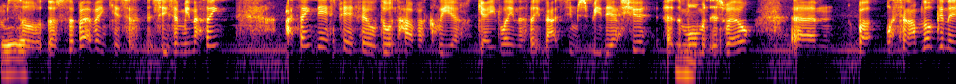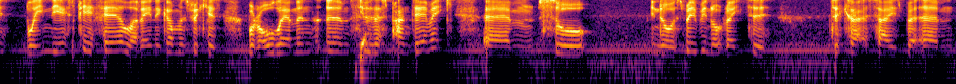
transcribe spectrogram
Um, so there's a bit of inconsistencies. I mean, I think I think the SPFL don't have a clear guideline. I think that seems to be the issue at the moment as well. Um, but listen, I'm not going to blame the SPFL or any governments because we're all learning um, through Yeah. this pandemic. Um, so you know, it's maybe not right to to criticise, but. Um,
